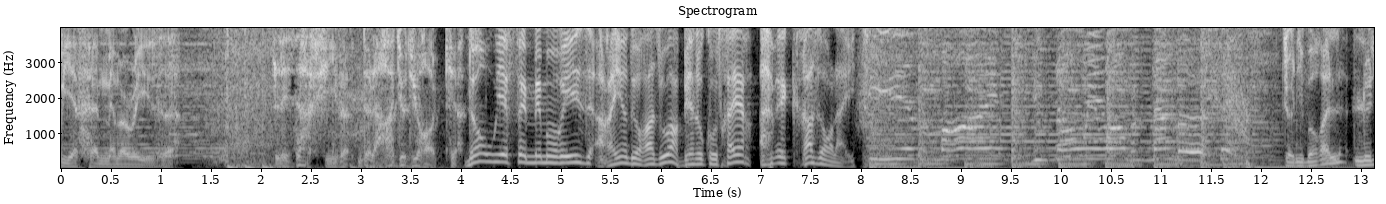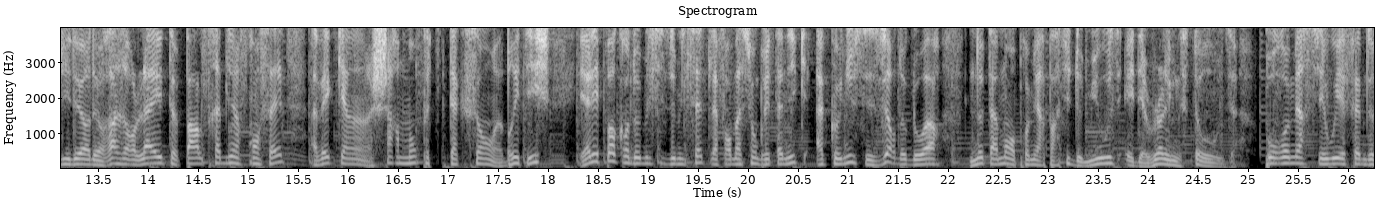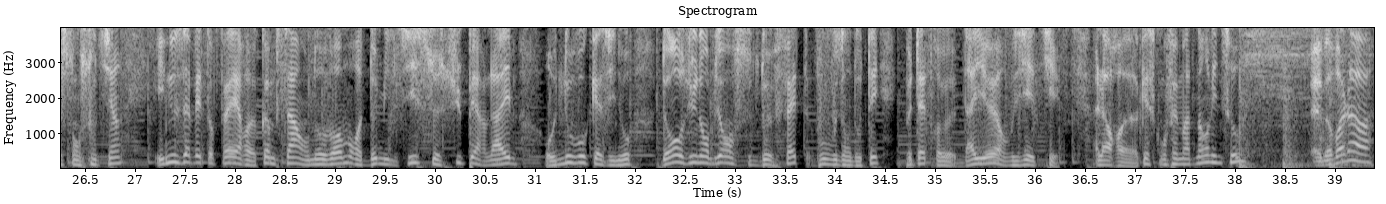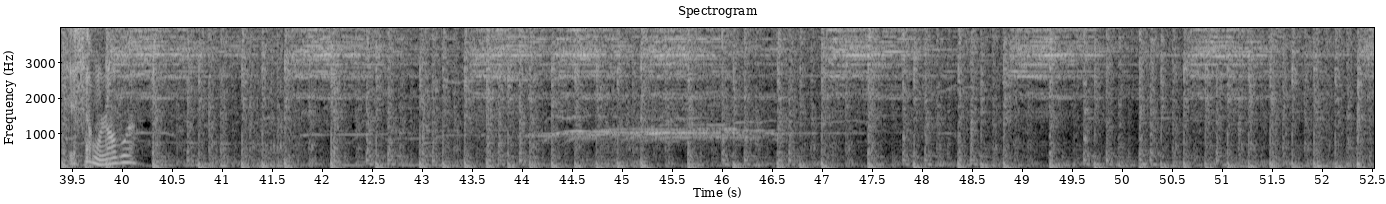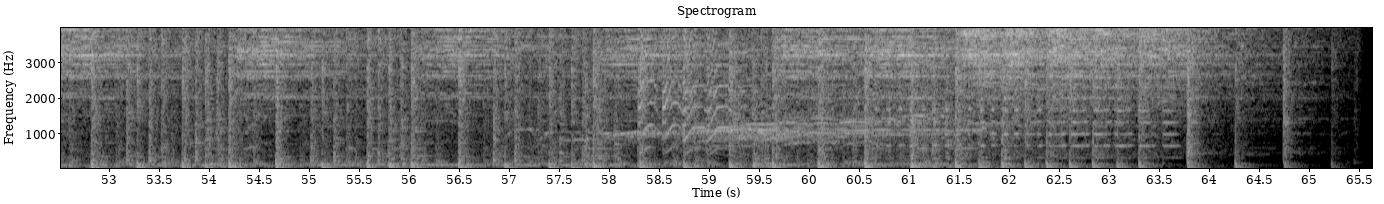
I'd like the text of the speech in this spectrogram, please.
WeFM Memories. Les archives de la radio du rock. Dans WeFM Memories, rien de rasoir, bien au contraire, avec Razorlight. Johnny Borrell, le leader de Razorlight, parle très bien français avec un charmant petit accent british. Et à l'époque, en 2006-2007, la formation britannique a connu ses heures de gloire, notamment en première partie de Muse et des Rolling Stones. Pour remercier WeFM de son soutien, il nous avait offert comme ça en novembre 2006 ce super live au nouveau casino dans une ambiance de fête, vous vous en doutez, peut-être d'ailleurs vous y étiez. Alors, euh, qu'est-ce qu'on fait maintenant, Vinceau? Eh ben voilà, c'est ça, on l'envoie.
